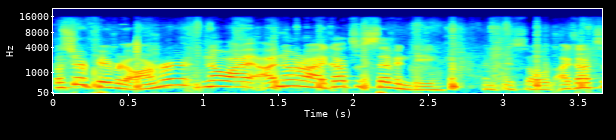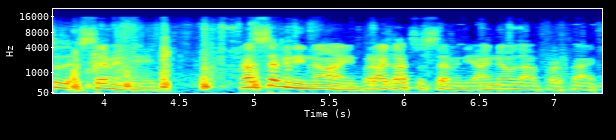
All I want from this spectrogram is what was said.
What's your favorite armor? No, I, I no no I got to 70. Empty sold. I got to 70. Not 79, but I got to 70. I know that for a fact.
